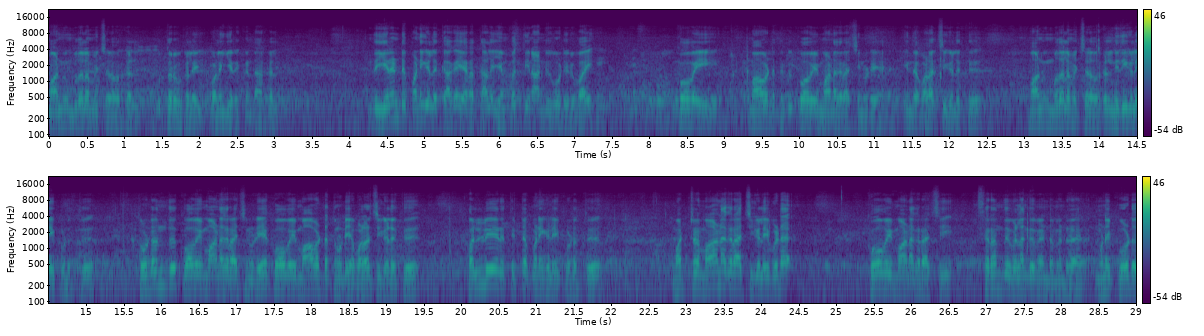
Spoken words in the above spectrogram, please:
மாண்பு முதலமைச்சர் அவர்கள் உத்தரவுகளை வழங்கியிருக்கின்றார்கள். இந்த இரண்டு பணிகளுக்காக ஏறத்தாழ எண்பத்தி நான்கு கோடி ரூபாய் கோவை மாவட்டத்துக்கு கோவை மாநகராட்சியினுடைய இந்த வளர்ச்சிகளுக்கு மாண்பு முதலமைச்சர் அவர்கள் நிதிகளை கொடுத்து தொடர்ந்து கோவை மாநகராட்சியினுடைய கோவை மாவட்டத்தினுடைய வளர்ச்சிகளுக்கு பல்வேறு திட்டப்பணிகளை கொடுத்து மற்ற மாநகராட்சிகளை விட கோவை மாநகராட்சி சிறந்து விளங்க வேண்டும் என்ற முனைப்போடு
